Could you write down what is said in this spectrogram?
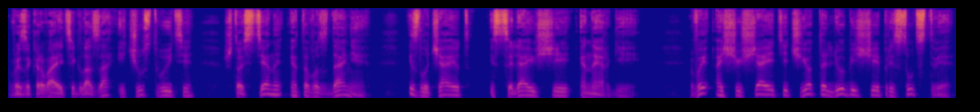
вы закрываете глаза и чувствуете, что стены этого здания излучают исцеляющие энергии. Вы ощущаете чье-то любящее присутствие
